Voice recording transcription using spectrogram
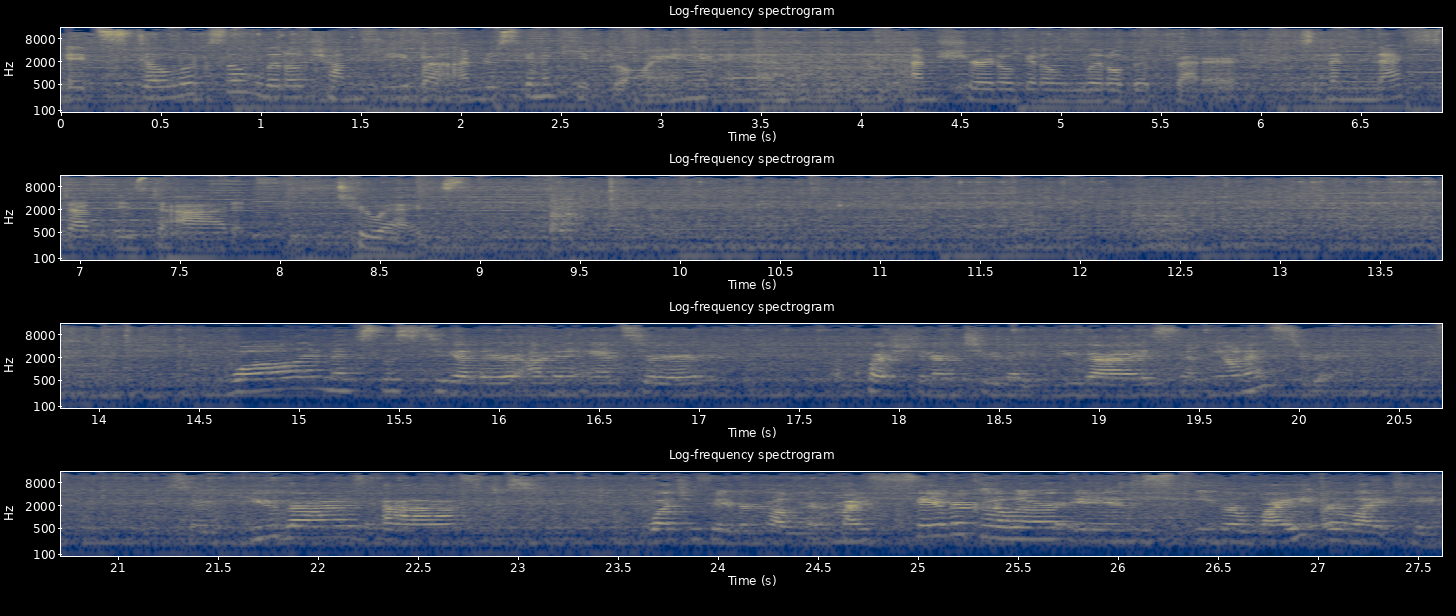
It still looks a little chunky, but I'm just gonna keep going and I'm sure it'll get a little bit better. So the next step is to add two eggs. While I mix this together, I'm gonna answer a question or two that you guys sent me on Instagram. So you guys asked, What's your favorite color? My favorite color is either white or light pink.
